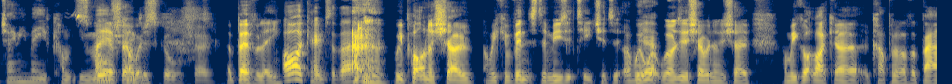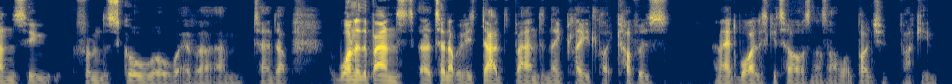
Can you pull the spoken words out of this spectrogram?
Jamie, may have come. You School may have show. come Which to school show? at Beverly. Oh, I came to that. we put on a show and we convinced the music teacher to uh, we, Yeah. want, we want to do a show, we want to do a show, and we got like a, a couple of other bands who from the school or whatever um, turned up. One of the bands uh, turned up with his dad's band and they played like covers and they had wireless guitars and I was like, what a bunch of fucking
